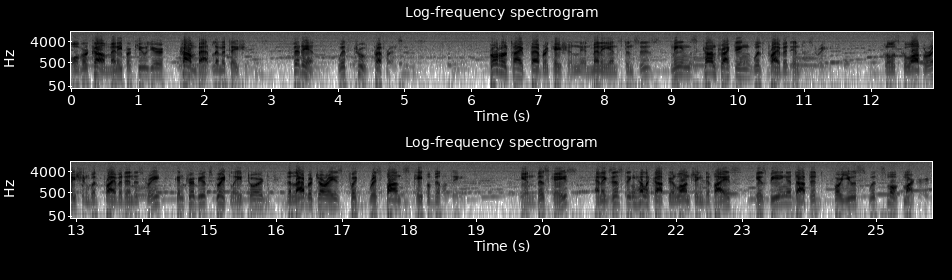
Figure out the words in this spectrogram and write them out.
overcome any peculiar combat limitations, fit in with troop preferences. Prototype fabrication, in many instances, means contracting with private industry. Close cooperation with private industry contributes greatly toward the laboratory's quick response capability. In this case, an existing helicopter launching device is being adopted for use with smoke markers.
